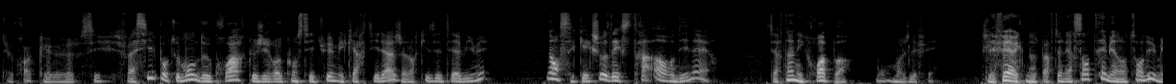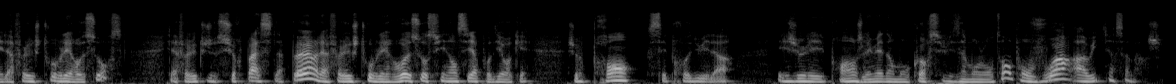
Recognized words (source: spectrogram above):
tu crois que c'est facile pour tout le monde de croire que j'ai reconstitué mes cartilages alors qu'ils étaient abîmés Non, c'est quelque chose d'extraordinaire. Certains n'y croient pas. Bon, moi je l'ai fait. Je l'ai fait avec notre partenaire santé, bien entendu, mais il a fallu que je trouve les ressources, il a fallu que je surpasse la peur, il a fallu que je trouve les ressources financières pour dire, OK, je prends ces produits-là et je les prends, je les mets dans mon corps suffisamment longtemps pour voir, ah oui, tiens, ça marche.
